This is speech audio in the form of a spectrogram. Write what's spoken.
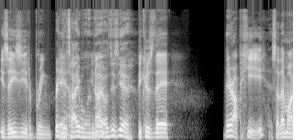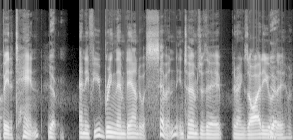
is easier to bring, Bring to the table and you know? yeah, just yeah. because they're they're up here, so they might be at a ten. Yep. And if you bring them down to a seven in terms of their their anxiety or Yeah. their,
